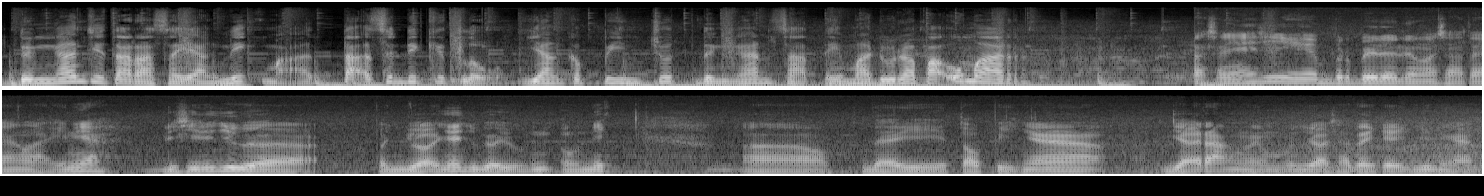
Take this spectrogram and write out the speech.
Dengan cita rasa yang nikmat, tak sedikit loh yang kepincut dengan sate Madura Pak Umar. Rasanya sih berbeda dengan sate yang lain ya. Di sini juga penjualnya juga un- unik. Eh, dari topinya jarang yang menjual sate kayak gini kan.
